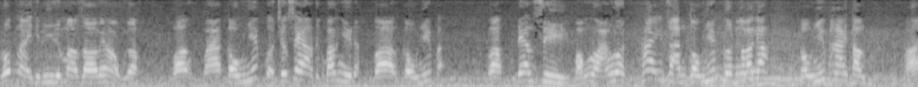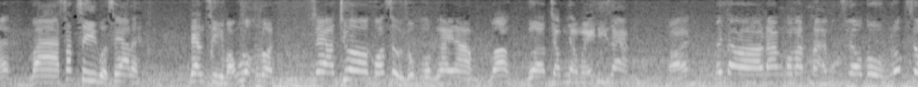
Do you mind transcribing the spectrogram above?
Lốp này thì đi đến bao giờ mới hỏng được? Vâng, và cầu nhíp của chiếc xe thì các bác nhìn ạ. Vâng, cầu nhíp ạ. Vâng, đen xì, bóng loáng luôn. Hai dàn cầu nhíp luôn các bác nhá. Cầu nhíp hai tầng. Đấy, và sắt xi của xe này. Đen xì bóng lộn luôn. Xe chưa có sử dụng một ngày nào. Vâng, vừa trong nhà máy đi ra. Đấy, bây giờ đang có mặt tại Vũ Sĩ Auto Lốp sơ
